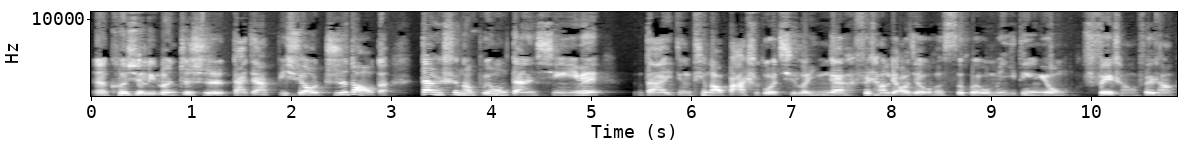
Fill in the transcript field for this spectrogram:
呃科学理论知识，大家必须要知道的。但是呢，不用担心，因为大家已经听到八十多期了，应该非常了解我和思慧，我们一定用非常非常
